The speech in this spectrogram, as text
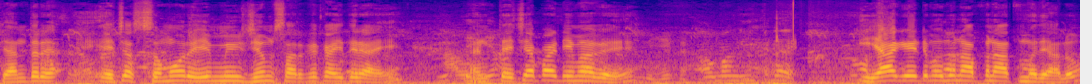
त्यानंतर याच्या समोर हे म्युझियमसारखं काहीतरी आहे. आणि त्याच्या पाठीमागे या गेटमधून आपण आतमध्ये आलो.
